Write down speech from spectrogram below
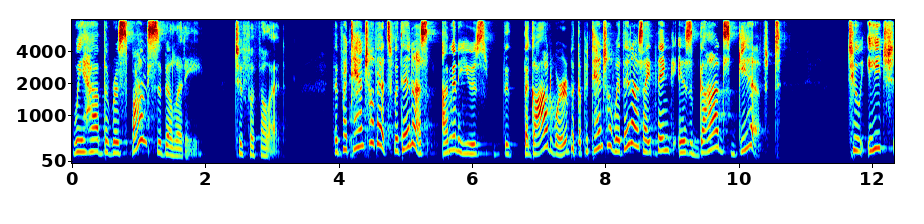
We have the responsibility to fulfill it. The potential that's within us, I'm going to use the, the God word, but the potential within us, I think, is God's gift to each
